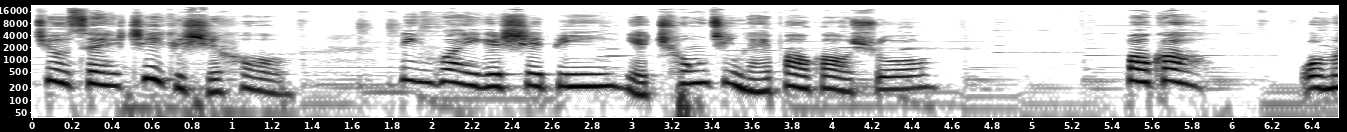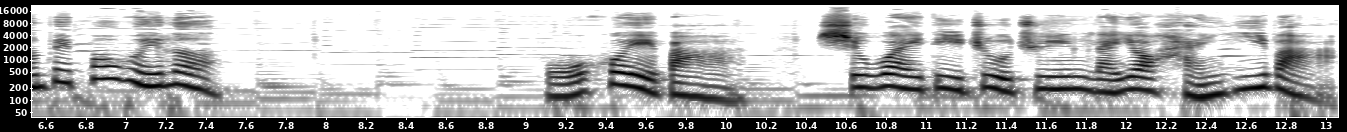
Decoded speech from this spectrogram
就在这个时候，另外一个士兵也冲进来报告说：“报告，我们被包围了。”“不会吧？是外地驻军来要寒衣吧？”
